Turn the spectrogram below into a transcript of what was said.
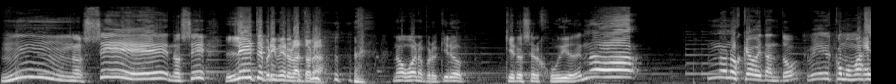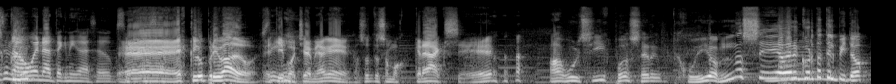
Mmm, no sé, no sé. Léete primero la Torah. No, bueno, pero quiero, quiero ser judío. No, no nos cabe tanto. Es como más. Es una club- buena técnica de seducción. Eh, es club privado. Es Sí. tipo, che, mira que nosotros somos cracks, eh. Ah, uy, sí, puedo ser judío. No sé, a ver, cortate el pito.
